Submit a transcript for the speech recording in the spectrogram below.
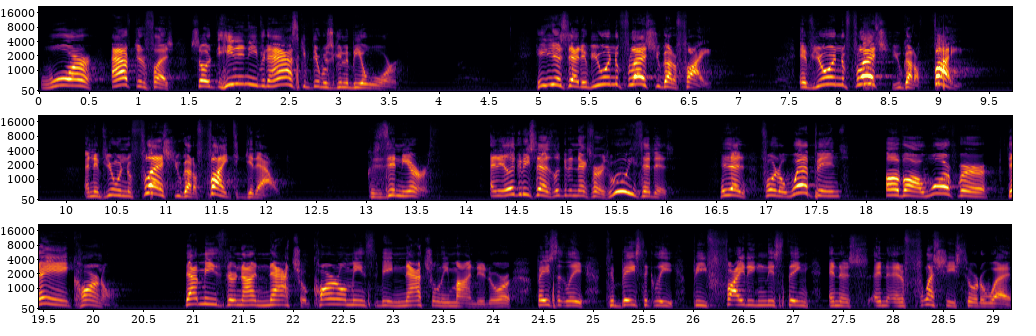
War after the flesh. So he didn't even ask if there was going to be a war. He just said, if you're in the flesh, you got to fight. If you're in the flesh, you got to fight. And if you're in the flesh, you got to fight to get out because it's in the earth. And look what he says. Look at the next verse. Woo, he said this. He said, For the weapons of our warfare, they ain't carnal that means they're not natural. Carnal means to be naturally minded, or basically to basically be fighting this thing in a, in, in a fleshy sort of way.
